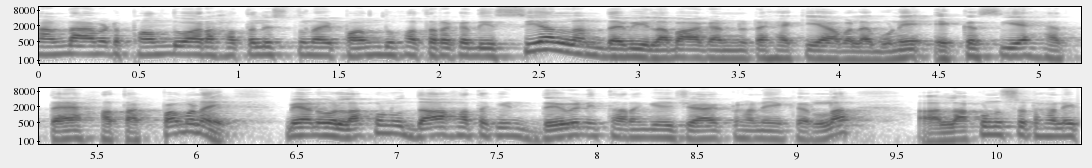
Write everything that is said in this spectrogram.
කණ්ඩායමට පන්දු අර 40 443යි 5004කදී සියල්ලන් දැවි ලබා ගන්නට හැකියාව ලැබුණේ 177ක් පමණයි. මේ අනුව ලකුණු 17කින් දෙවෙනි තරගයේ ජයග්‍රහණය කරලා ලකුණු සටහනේ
